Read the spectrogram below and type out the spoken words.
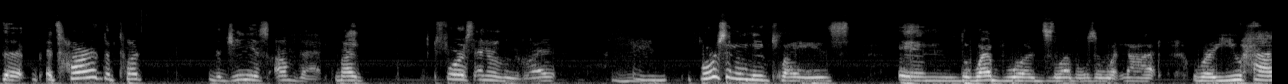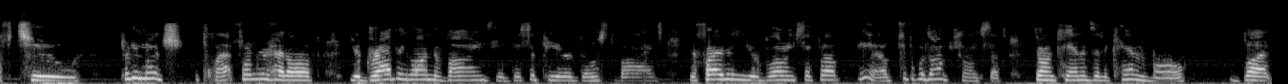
the it's hard to put the genius of that. Like Forest Interlude, right? Mm-hmm. Forest Interlude plays in the webwoods levels and whatnot, where you have to pretty much platform your head off. You're grabbing on the vines that disappear, ghost vines. You're fighting, you're blowing stuff up, you know, typical Donkey Kong stuff, throwing cannons at a cannonball. But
